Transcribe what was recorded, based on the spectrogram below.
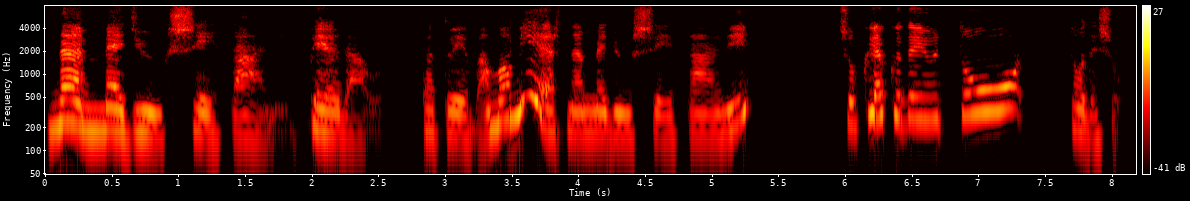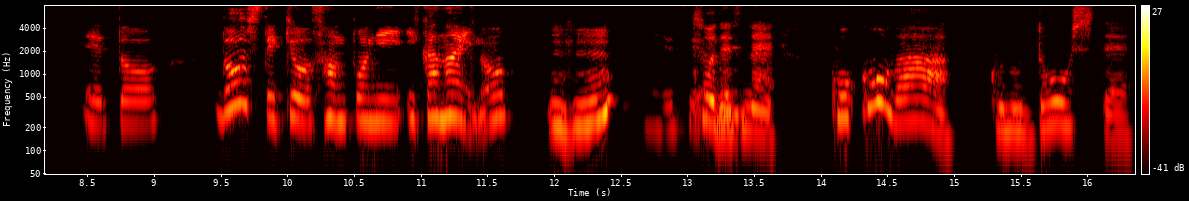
nem megyünk sétálni. Például? 例えば、まあ、miért nem megyünk sétálni? 直訳で言うと、どうでしょうえっ、と、どうして今日散歩に行かないのうんふん。そうですね。ここは、このどうして、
